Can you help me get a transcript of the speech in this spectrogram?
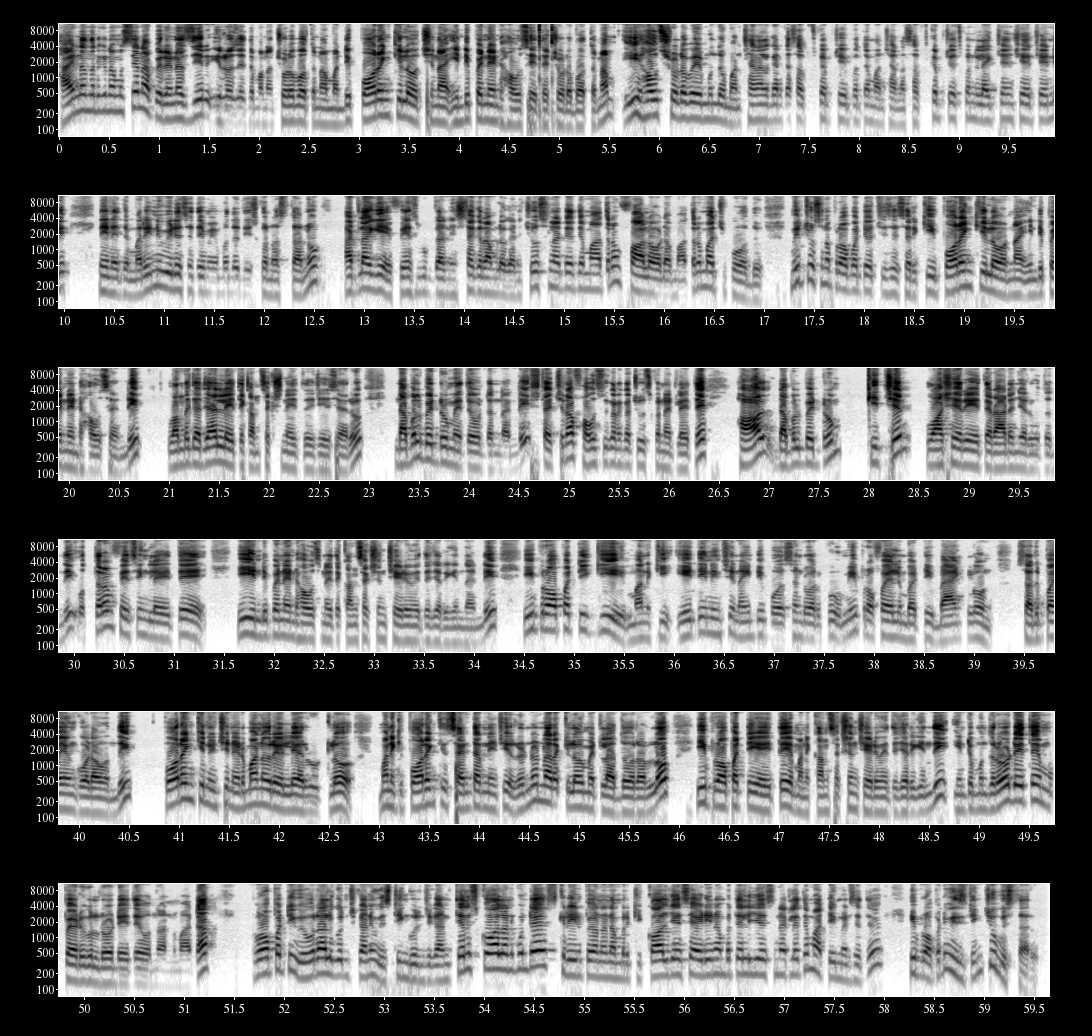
Hi అందరికి నమస్తే నా పేరు నజీర్ ఈ రోజు అయితే మనం చూడబోతున్నామండి పోరంకిలో వచ్చిన ఇండిపెండెంట్ హౌస్ అయితే చూడబోతున్నాం. ఈ హౌస్ చూడబోయే ముందు మన ఛానల్ కనుక సబ్స్క్రైబ్ చేయకపోతే మన ఛానల్ సబ్స్క్రైబ్ చేసుకొని లైక్ చేయండి షేర్ చేయండి. నేనైతే మరిన్ని వీడియోస్ అయితే మీ ముందు తీసుకొని వస్తాను. అట్లాగే ఫేస్బుక్ కానీ ఇన్స్టాగ్రామ్లో కానీ చూసినట్టయితే మాత్రం ఫాలో అవడం మాత్రం మర్చిపోవద్దు. మీరు చూసిన ప్రాపర్టీ వచ్చేసేసరికి పోరంకిలో ఉన్న ఇండిపెండెంట్ హౌస్ అండి. వంద గజాల్లో అయితే కన్స్ట్రక్షన్ అయితే చేశారు. డబుల్ బెడ్రూమ్ అయితే ఉంటుందండి. స్ట్రక్చర్ ఆఫ్ హౌస్ కనుక చూసుకున్నట్లయితే hall double bedroom kitchen wash area అయితే రావడం జరుగుతుంది. ఉత్తరం ఫేసింగ్లో అయితే ఈ ఇండిపెండెంట్ హౌస్ని అయితే కన్స్ట్రక్షన్ చేయడం అయితే జరిగిందండి. ఈ ప్రాపర్టీకి మనకి ఎయిటీ నుంచి నైంటీ పర్సెంట్ వరకు మీ ప్రొఫైల్ని బట్టి బ్యాంక్ లోన్ సదుపాయం కూడా ఉంది. పోరంకి నుంచి నిర్మాణూరు వెళ్ళే రూట్లో మనకి పోరంకి సెంటర్ నుంచి రెండున్నర కిలోమీటర్ల దూరంలో ఈ ప్రాపర్టీ అయితే మనకి కన్స్ట్రక్షన్ చేయడం అయితే జరిగింది. ఇంటి ముందు రోడ్ అయితే ముప్పై అడుగుల రోడ్ అయితే ఉందన్నమాట. ప్రాపర్టీ వివరాల గురించి కానీ విజిటింగ్ గురించి కానీ తెలుసుకోవాలనుకుంటే స్క్రీన్ పై ఉన్న నెంబర్కి కాల్ చేసి ఐడి నెంబర్ తెలియజేసినట్లయితే మా టీమేట్స్ అయితే ఈ ప్రాపర్టీ విజిటింగ్ చూపిస్తారు.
